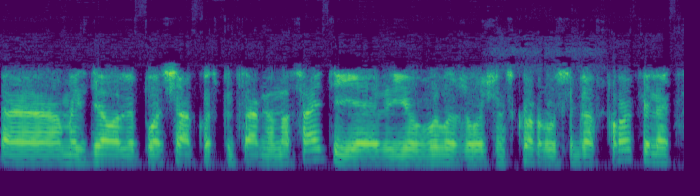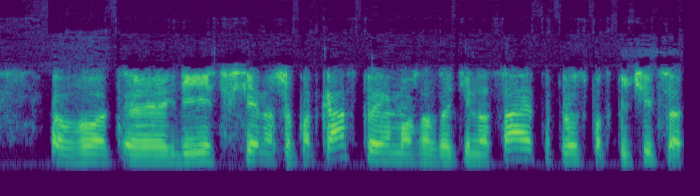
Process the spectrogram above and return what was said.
э, мы сделали площадку специально на сайте, я ее выложу очень скоро у себя в профиле вот, э, где есть все наши подкасты, можно зайти на сайт, плюс подключиться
